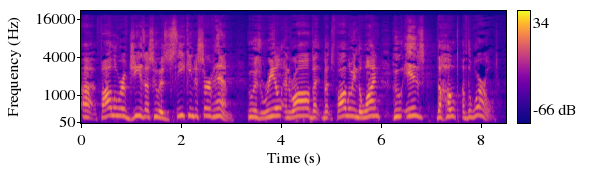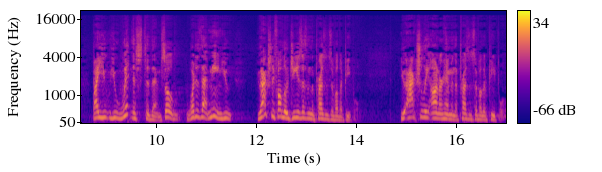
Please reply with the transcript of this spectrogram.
uh, follower of Jesus who is seeking to serve Him, who is real and raw, but, but following the one who is the hope of the world. By you, you witness to them. So what does that mean? You, you actually follow Jesus in the presence of other people. You actually honor him in the presence of other people.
